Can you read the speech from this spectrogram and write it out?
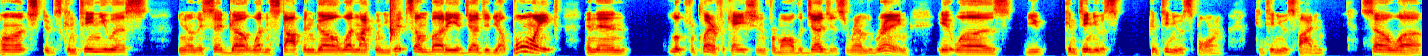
punched. It was continuous. You know, they said go. It wasn't stop and go. It wasn't like when you hit somebody, a judge would yell point and then look for clarification from all the judges around the ring. It was you continuous, continuous sparring, continuous fighting. So uh,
